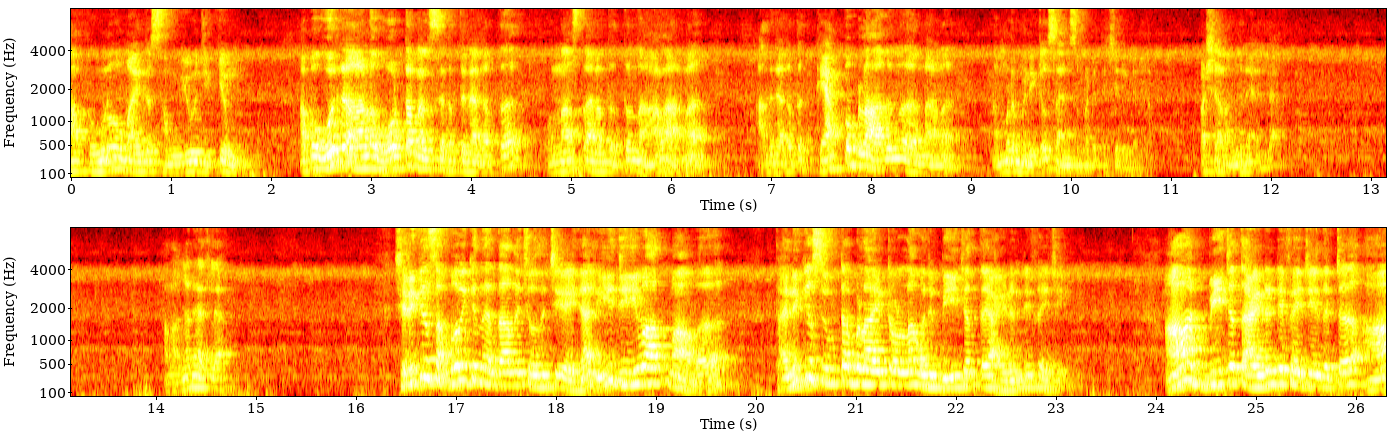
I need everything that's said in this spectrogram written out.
ആ ഭ്രൂണവുമായിട്ട് സംയോജിക്കും. അപ്പോൾ ഒരാൾ ഓട്ട മത്സരത്തിനകത്ത് ഒന്നാം സ്ഥാനത്ത് എത്തുന്ന ആളാണ്. അതിനകത്ത് ക്യാപ്പബിൾ ആകുന്നതെന്നാണ് നമ്മൾ മെഡിക്കൽ സയൻസ് പഠിപ്പിച്ചിരിക്കുന്നത്. പക്ഷെ അതങ്ങനെയല്ല. അതങ്ങനെയല്ല. ശരിക്കും സംഭവിക്കുന്നത് എന്താണെന്ന് ചോദിച്ചു കഴിഞ്ഞാൽ ഈ ജീവാത്മാവ് തനിക്ക് സ്യൂട്ടബിൾ ആയിട്ടുള്ള ഒരു ബീജത്തെ ഐഡന്റിഫൈ ചെയ്യും. ആ ബീജത്തെ ഐഡന്റിഫൈ ചെയ്തിട്ട് ആ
